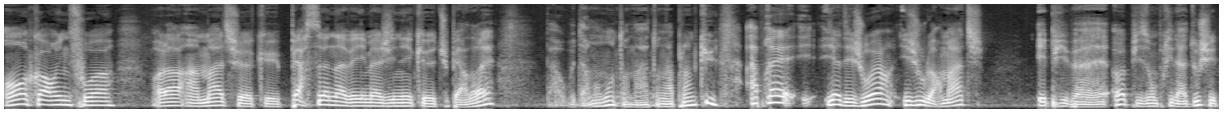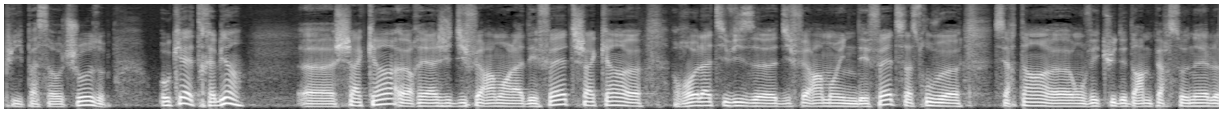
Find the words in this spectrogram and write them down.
encore une fois voilà, un match que personne n'avait imaginé que tu perdrais. bah, au bout d'un moment, t'en as, t'en as plein le cul. Après, il y a des joueurs, ils jouent leur match, et puis bah, hop, ils ont pris la douche, et puis ils passent à autre chose. Ok, très bien. Euh, chacun euh, réagit différemment à la défaite, chacun euh, relativise différemment une défaite. Ça se trouve, certains ont vécu des drames personnels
